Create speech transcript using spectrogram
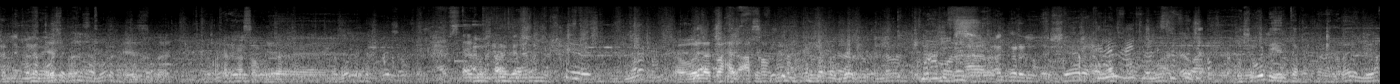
حل أنا بقول لك أنا بقول لك بقول لك واحد عصبية هاجر الشارع كلام عادي بس قول لي انت غير اللي آه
